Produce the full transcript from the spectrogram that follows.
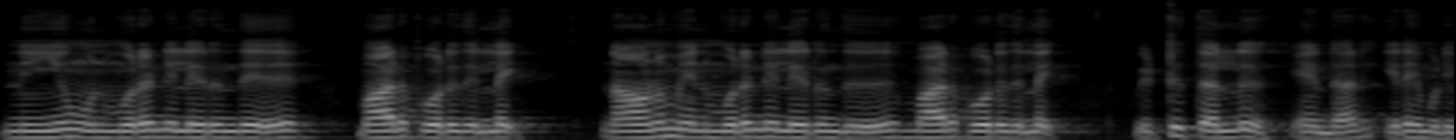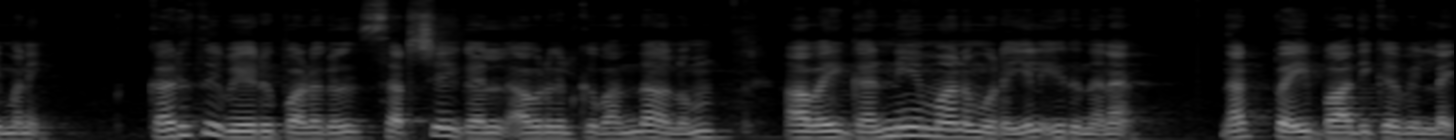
நீயும் உன் முரண்டிலிருந்து மாறப்போறதில்லை. நானும் என் முரண்டிலிருந்து மாறப்போறதில்லை. விட்டு தள்ளு என்றார் இறைமுடிமணி கருத்து வேறுபாடுகள் சர்ச்சைகள் அவர்களுக்கு வந்தாலும் அவை கண்ணியமான முறையில் இருந்தன. நட்பை பாதிக்கவில்லை.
